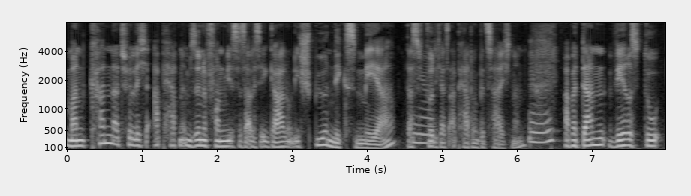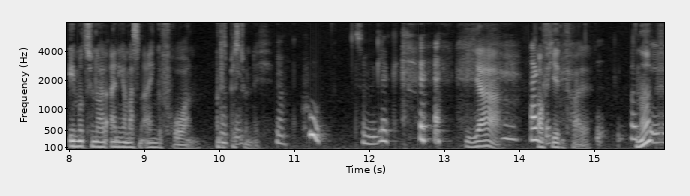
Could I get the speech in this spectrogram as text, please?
Man kann natürlich abhärten im Sinne von, mir ist das alles egal und ich spüre nichts mehr. Das Ja. würde ich als Abhärtung bezeichnen. Aber dann wärest du emotional einigermaßen eingefroren. Und das Okay. bist du nicht. Ja, huh, zum Glück. Ja, Ah, auf gut. jeden Fall. Okay. Ne?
